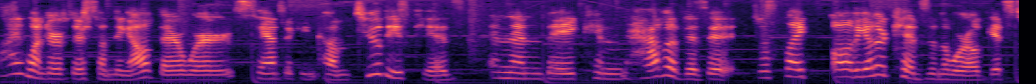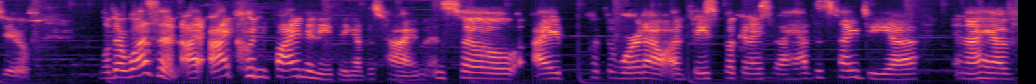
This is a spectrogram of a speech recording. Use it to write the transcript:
I wonder if there's something out there where Santa can come to these kids and then they can have a visit just like all the other kids in the world gets to. Well, there wasn't. I, I couldn't find anything at the time. And so I put the word out on Facebook and I said, I have this idea and I have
